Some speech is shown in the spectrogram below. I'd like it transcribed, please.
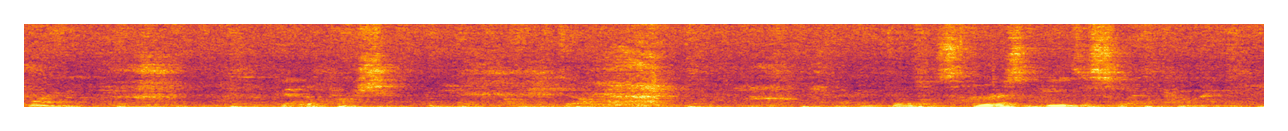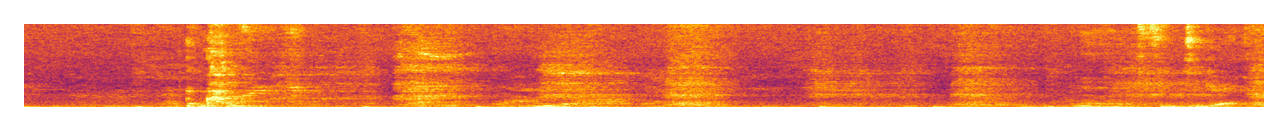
Plank. Good push. Go. I can feel those first beads of sweat coming. To plank. Down dog. No, feet together.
